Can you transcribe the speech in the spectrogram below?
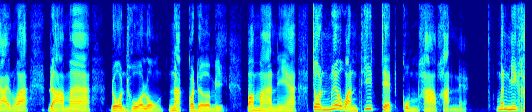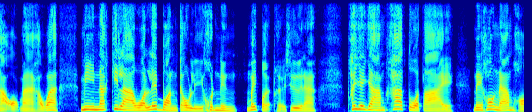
กลายเป็นว่าดราม่าโดนทัวลงหนักกว่าเดิมอีก ประมาณนี้จนเมื่อวันที่ 7 กุมภาพันธ์เนี่ย มันมีข่าวออกมาครับว่า มีนักกีฬาวอลเลย์บอลเกาหลีคนหนึ่งไม่เปิดเผยชื่อนะ พยายามฆ่าตัวตายในห้องน้ำหอ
